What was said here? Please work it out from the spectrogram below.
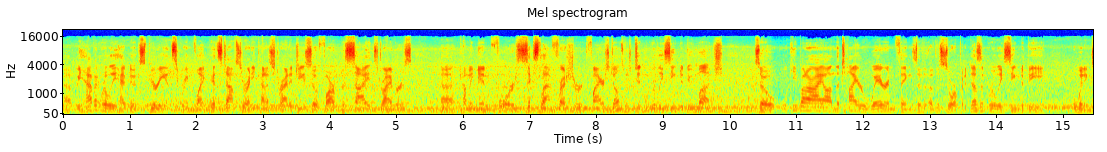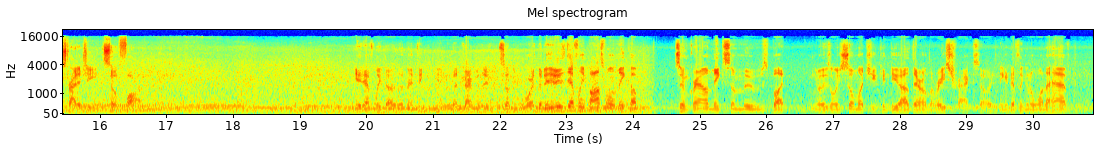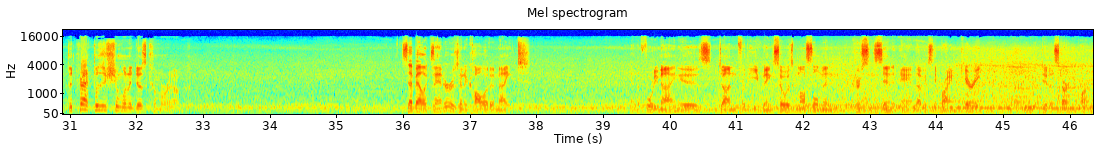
uh, we haven't really had to experience green flag pit stops or any kind of strategy so far besides drivers uh, coming in for six lap fresher Firestones, which didn't really seem to do much. So we'll keep our eye on the tire wear and things of, of the sort, but it doesn't really seem to be a winning strategy so far. It definitely does, and I think you know, that track position is something worth it. It is definitely possible to make up some ground, make some moves, but you know, there's only so much you can do out there on the racetrack. So I think you're definitely going to want to have the track position when it does come around. Seb Alexander is going to call it a night. And the 49 is done for the evening. So is Musselman, Christensen, and obviously Brian Carey, who did a start park.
